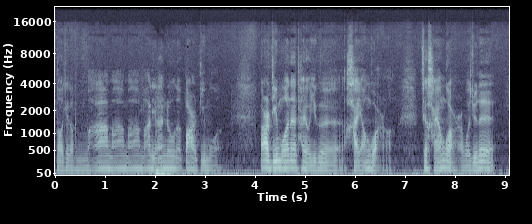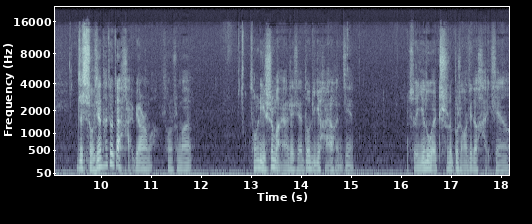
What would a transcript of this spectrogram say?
到这个马马马马里兰州的巴尔的摩，巴尔的摩呢，它有一个海洋馆啊。这海洋馆，我觉得，这首先它就在海边嘛，从什么，从里士满呀这些都离海很近，所以一路也吃了不少这个海鲜啊。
